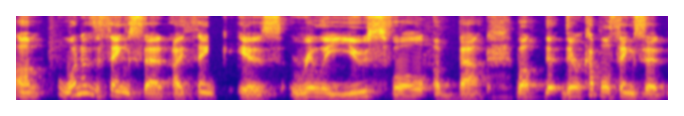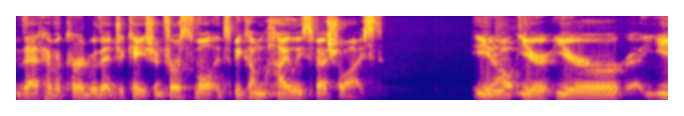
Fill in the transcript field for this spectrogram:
Um, one of the things that I think is really useful about, well, th- there are a couple of things that, that have occurred with education. First of all, it's become highly specialized. You know, you're, you're, you,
